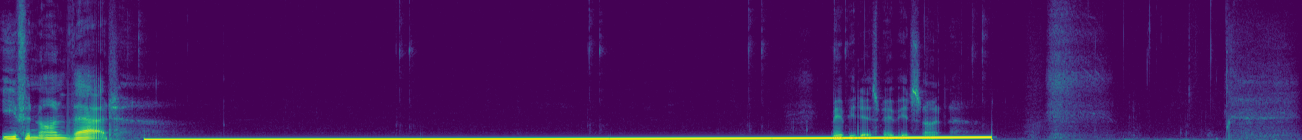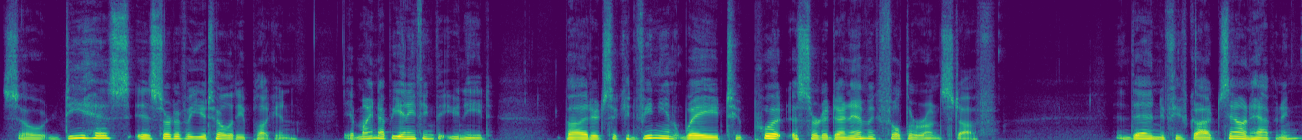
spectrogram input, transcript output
even on that. Maybe it is, maybe it's not. So dehiss is sort of a utility plugin. It might not be anything that you need, but it's a convenient way to put a sort of dynamic filter on stuff. And then if you've got sound happening,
